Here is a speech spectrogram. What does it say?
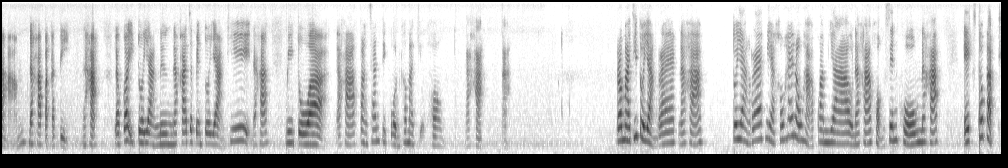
สามนะคะปกตินะคะแล้วก็อีกตัวอย่างหนึ่งนะคะจะเป็นตัวอย่างที่นะคะมีตัว นะคะ ฟังก์ชันติโกนเข้ามาเกี่ยวข้องนะคะเรามาที่ตัวอย่างแรกนะคะ ตัวอย่างแรกเนี่ยเขาให้เราหาความยาวนะคะของเส้นโค้งนะคะ x เท่ากับ t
